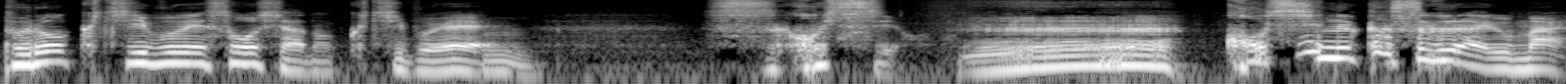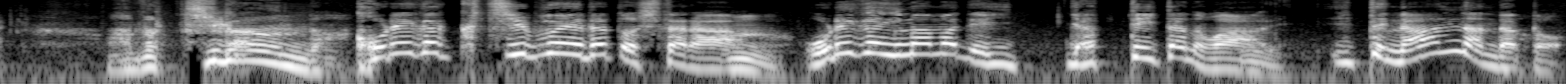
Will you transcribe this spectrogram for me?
プロ口笛奏者の口笛、うん。すごいっすよ。へえ。腰抜かすぐらいうまい。あ、ま、違うんだ。これが口笛だとしたら、うん俺が今までいやっていたのは、うん一体何なんだと。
